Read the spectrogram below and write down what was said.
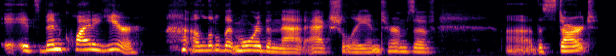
it's been quite a year, a little bit more than that actually, in terms of uh, the start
